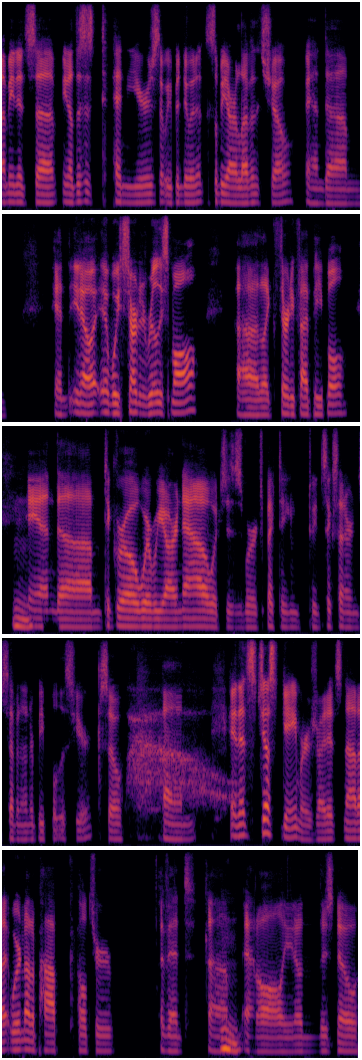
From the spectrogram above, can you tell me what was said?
I mean, it's uh, you know, this is ten years that we've been doing it. This will be our eleventh show, and um, and you know, it, we started really small, uh, like thirty-five people, Mm. and um, to grow where we are now, which is we're expecting between 600 and 700 people this year. So, um, and it's just gamers, right? It's not a we're not a pop culture event um, at all. You know, there's no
